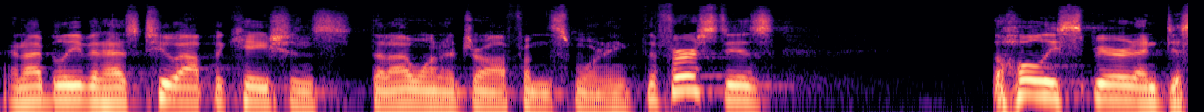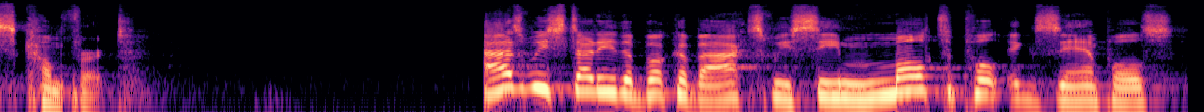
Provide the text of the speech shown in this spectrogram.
and I believe it has two applications that I want to draw from this morning. The first is the Holy Spirit and discomfort. As we study the book of Acts, we see multiple examples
